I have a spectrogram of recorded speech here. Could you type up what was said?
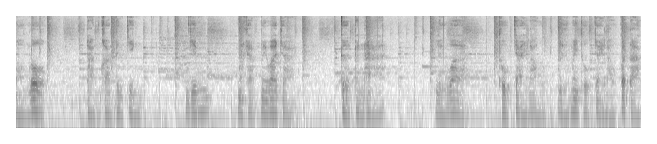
มองโลกตามความเป็นจริง ยิ้มนะครับไม่ว่าจะเกิดปัญหา หรือว่า ถูกใจเรา หรือไม่ถูกใจเราก็ตาม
